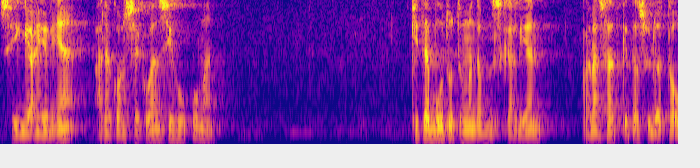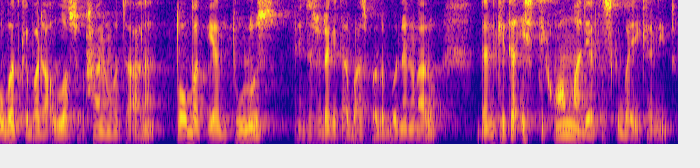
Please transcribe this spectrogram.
Sehingga akhirnya ada konsekuensi hukuman. Kita butuh teman-teman sekalian, pada saat kita sudah taubat kepada Allah subhanahu wa ta'ala, taubat yang tulus, yang sudah kita bahas pada bulan yang lalu, dan kita istiqomah di atas kebaikan itu.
